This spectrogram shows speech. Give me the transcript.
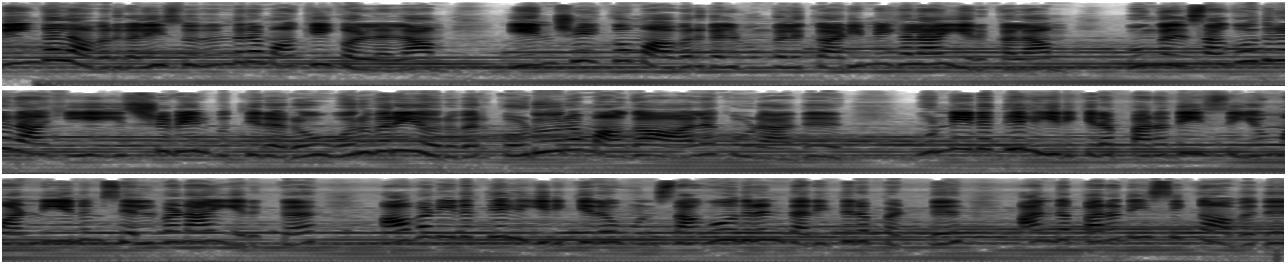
நீங்கள் அவர்களை சுதந்திரமாக்கிக் கொள்ளலாம். என்றைக்கும் அவர்கள் உங்களுக்கு அடிமைகளாய் இருக்கலாம். உங்கள் சகோதரராகிய இஸ்ரவேல் புத்திரரோ ஒருவரை ஒருவர் கொடூரமாக ஆளக்கூடாது. உன்னிடத்தில் இருக்கிற பரதேசியும் அந்நியனும் செல்வனாய் இருக்க அவனிடத்தில் இருக்கிற உன் சகோதரன் தரித்திரப்பட்டு அந்த பரதேசிக்காவது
